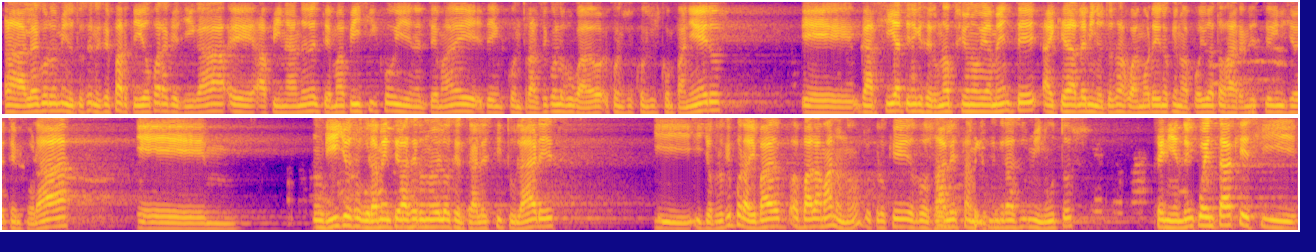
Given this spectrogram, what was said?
para darle algunos minutos en ese partido para que siga eh, afinando en el tema físico y en el tema de, encontrarse con los jugadores, con, con sus compañeros. Eh, García tiene que ser una opción, obviamente. Hay que darle minutos a Juan Moreno, que no ha podido atajar en este inicio de temporada. Eh, Murillo seguramente va a ser uno de los centrales titulares. Y, yo creo que por ahí va, va, la mano, ¿no? Yo creo que Rosales también tendrá sus minutos, teniendo en cuenta que si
